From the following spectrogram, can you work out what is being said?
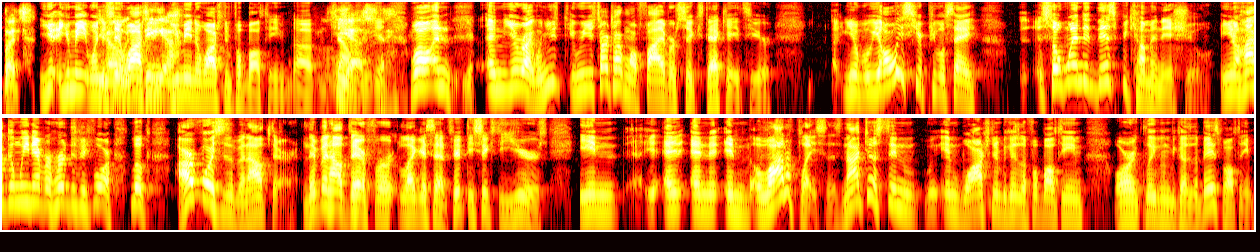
but you, you mean when you, you know, say Washington, the, uh, you mean the Washington football team? Uh, yes. Yeah. Well, and yeah. and you're right when you when you start talking about five or six decades here, you know, we always hear people say, so when did this become an issue? You know, how come we never heard this before? Look, our voices have been out there. They've been out there for, like I said, 50, 60 years in and, and in a lot of places, not just in in Washington because of the football team or in Cleveland because of the baseball team.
